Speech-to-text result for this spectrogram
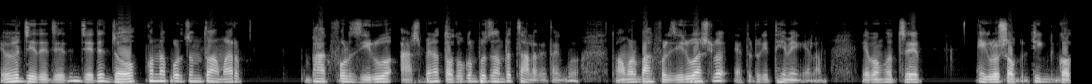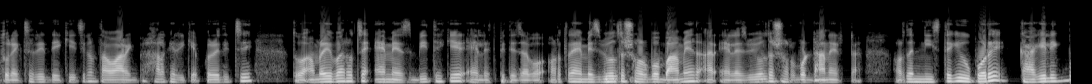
এভাবে যেতে যেতে যেতে যতক্ষণ না পর্যন্ত আমার ভাগফল জিরো আসবে না, ততক্ষণ পর্যন্ত আমরা চালাতে থাকব। তো আমার ভাগফল জিরো আসলো, এতটুকু থেমে গেলাম। এবং হচ্ছে এগুলো সব ঠিক গত লেকচারে দেখিয়েছিলাম, তাও আরেকবার হালকা রিক্যাপ করে দিচ্ছি। তো আমরা এবার হচ্ছে এমএসবি থেকে এলএসবিতে যাব। অর্থাৎ এমএসবি বলতে সর্ববামের আর এলএসবি বলতে সর্বডানেরটা। অর্থাৎ নিচ থেকে উপরে কাকে লিখব?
